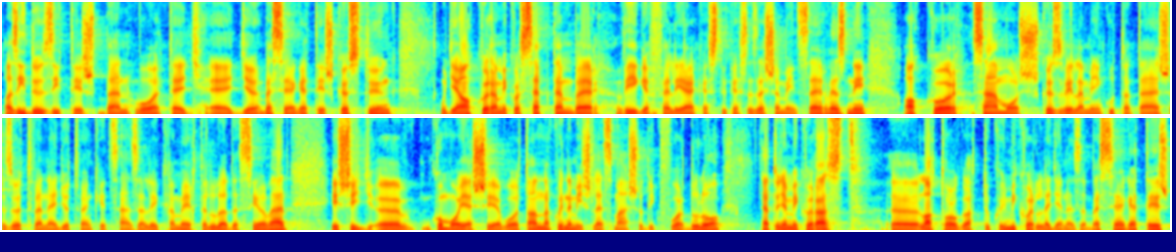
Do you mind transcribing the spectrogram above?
az időzítésben volt egy, egy beszélgetés köztünk, Ugye akkor, amikor szeptember vége felé elkezdtük ezt az eseményt szervezni, akkor számos közvéleménykutatás az 51-52 százalékra mérte Lula da Silvát, és így komoly esélye volt annak, hogy nem is lesz második forduló. Tehát, hogy amikor azt latolgattuk, hogy mikor legyen ez a beszélgetés,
